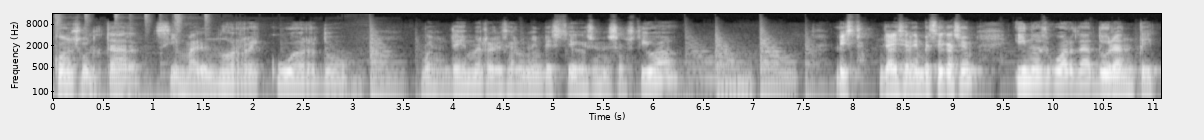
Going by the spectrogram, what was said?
consultar, si mal no recuerdo, bueno, déjenme realizar una investigación exhaustiva. Listo, ya hice la investigación y nos guarda durante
